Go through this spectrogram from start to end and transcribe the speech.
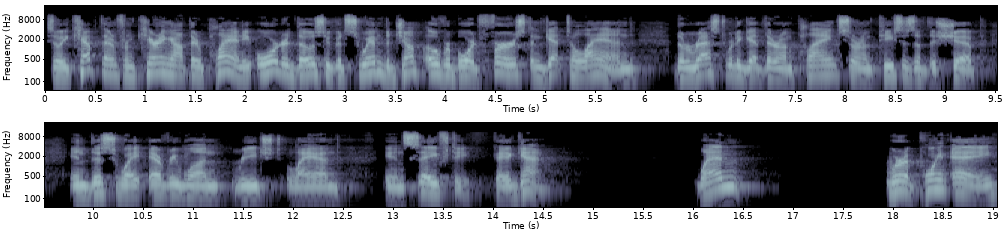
So he kept them from carrying out their plan. He ordered those who could swim to jump overboard first and get to land. The rest were to get there on planks or on pieces of the ship. In this way, everyone reached land in safety. Okay, again, when we're at point A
